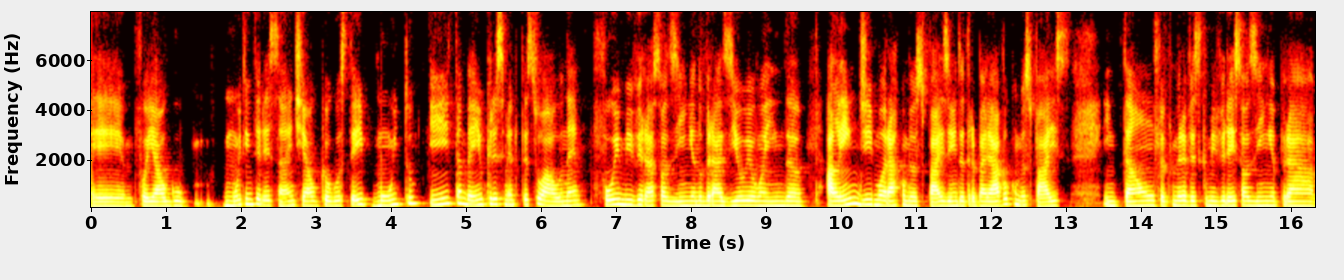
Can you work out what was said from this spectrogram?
É, foi algo muito interessante, algo que eu gostei muito e também o crescimento pessoal, né? Fui me virar sozinha no Brasil, eu ainda, além de morar com meus pais, eu ainda trabalhava com meus pais. Então, foi a primeira vez que eu me virei sozinha para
